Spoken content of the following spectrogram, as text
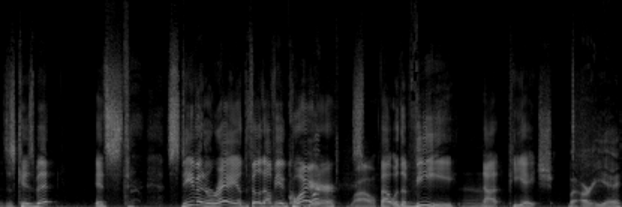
this is Kismet. It's Steven Rea of the Philadelphia Inquirer. Wow. About with a V, not PH. But REA,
